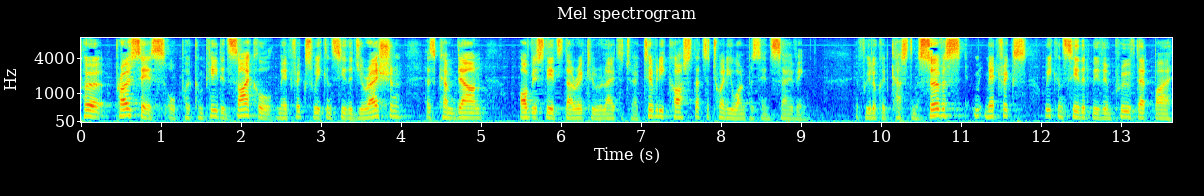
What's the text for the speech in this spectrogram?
per process or per completed cycle metrics, we can see the duration has come down. Obviously, it's directly related to activity cost. That's a 21% saving. If we look at customer service metrics, we can see that we've improved that by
